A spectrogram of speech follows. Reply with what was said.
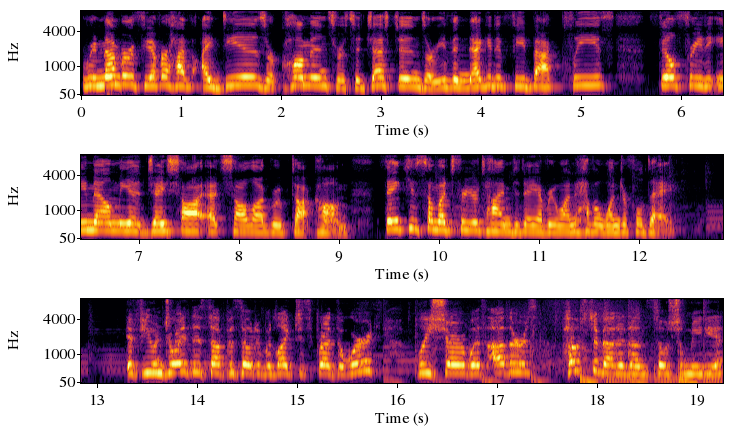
Remember, if you ever have ideas or comments or suggestions or even negative feedback, please feel free to email me at jshaw at shawlawgroup.com. Thank you so much for your time today, everyone. Have a wonderful day. If you enjoyed this episode and would like to spread the word, please share it with others, post about it on social media,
